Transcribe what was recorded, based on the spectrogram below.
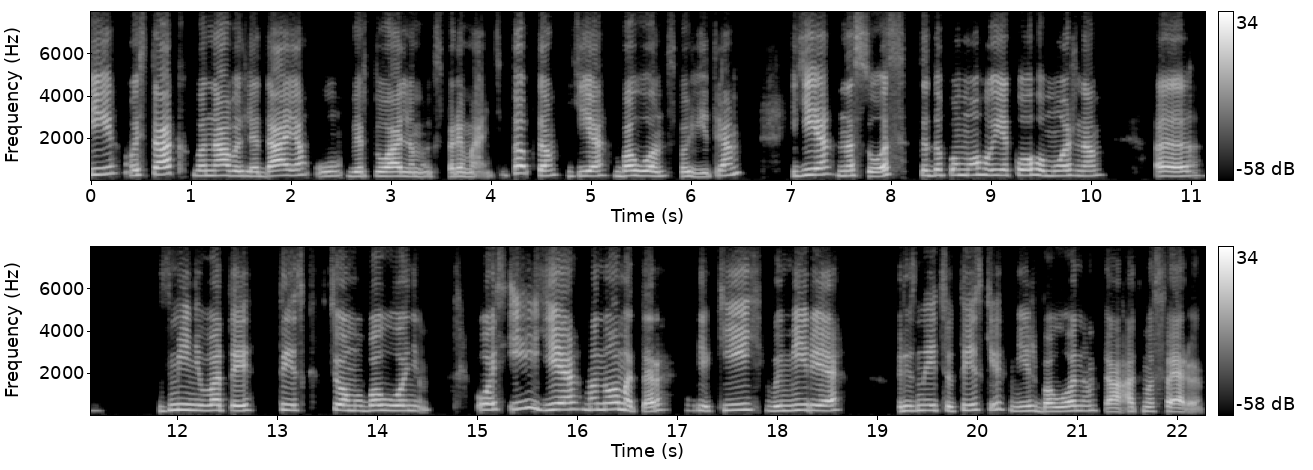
І ось так вона виглядає у віртуальному експерименті. Тобто є балон з повітрям, є насос, за допомогою якого можна е, змінювати тиск в цьому балоні. Ось і є манометр, який вимірює різницю тисків між балоном та атмосферою.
